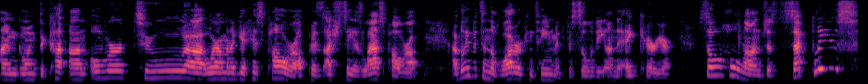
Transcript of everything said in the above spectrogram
I'm going to cut on over to uh, where I'm going to get his power up. His I should say his last power up. I believe it's in the water containment facility on the egg carrier. So hold on just a sec, please.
